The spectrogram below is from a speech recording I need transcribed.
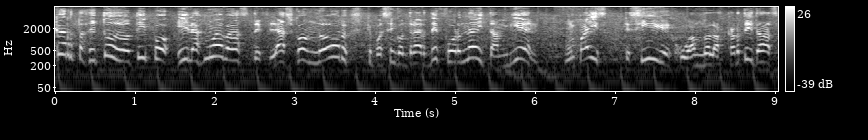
Cartas de todo tipo y las nuevas de Flash Condor que puedes encontrar de Fortnite también. Un país que sigue jugando las cartitas,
